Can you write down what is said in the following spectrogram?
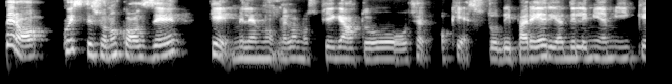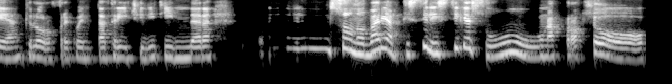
Però queste sono cose che me, hanno, me l'hanno spiegato, cioè ho chiesto dei pareri a delle mie amiche, anche loro frequentatrici di Tinder, mm, sono varianti stilistiche su un approccio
